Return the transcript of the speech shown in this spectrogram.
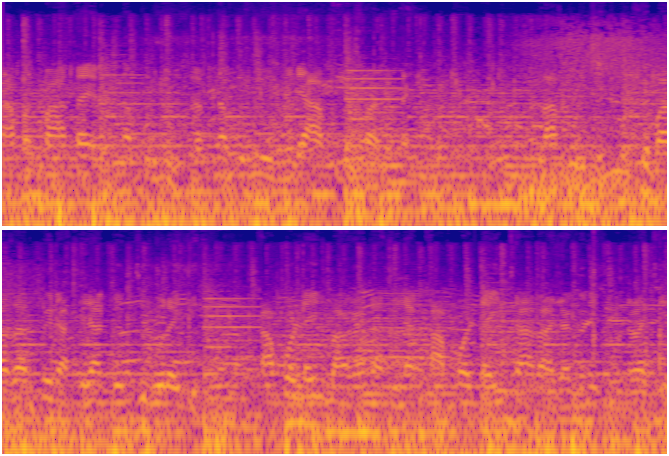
आपण पाहत आहे रत्नापूर न्यूज. रत्नापूर न्यूजमध्ये आपले स्वागत आहे. लातूरची मुख्य बाजारपेठ असलेल्या गंजीगोरा येथील कापडलाईन भागात असलेल्या कापडलाईनच्या राजा गणेश मंडळाचे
